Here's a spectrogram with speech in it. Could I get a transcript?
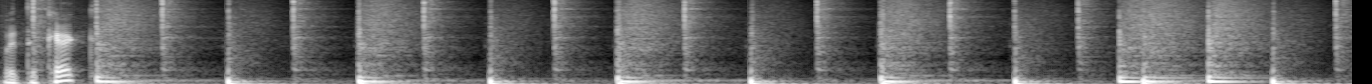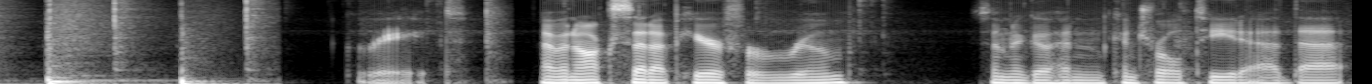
With the kick. Have an aux set up here for room. So I'm going to go ahead and control T to add that.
